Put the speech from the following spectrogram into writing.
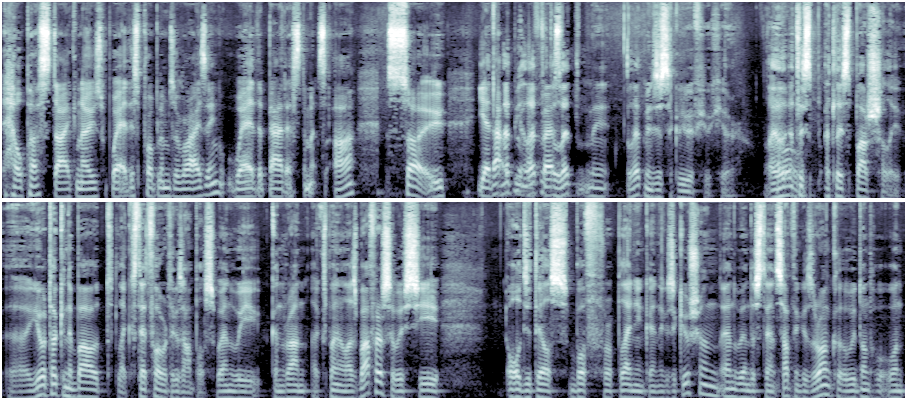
help us diagnose where this problem's arising, where the bad estimates are. So, yeah, that let me let, first... let me let me disagree with you here. Oh. At least, at least partially. Uh, you're talking about like straightforward examples when we can run explain analyze buffers, so we see all details both for planning and execution, and we understand something is wrong. We don't want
